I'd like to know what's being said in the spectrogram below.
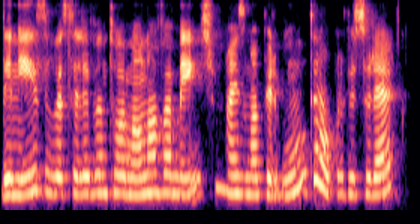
Denise, você levantou a mão novamente, mais uma pergunta ao professor Hércules?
